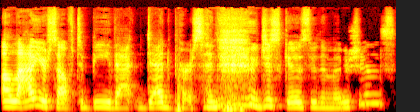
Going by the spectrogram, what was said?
allow yourself to be that dead person who just goes through the motions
